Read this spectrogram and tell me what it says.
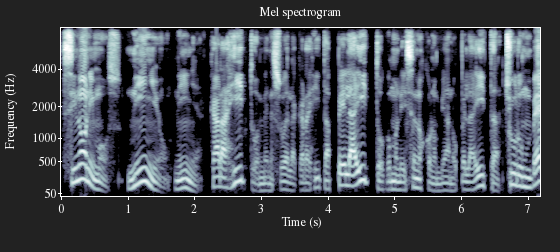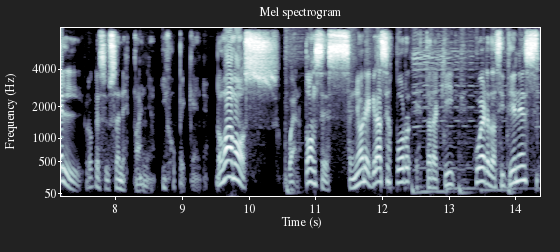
Sinónimos, niño, niña, carajito en Venezuela, carajita, peladito, como le dicen los colombianos, peladita, churumbel, creo que se usa en España, hijo pequeño. Nos vamos. Bueno, entonces, señores, gracias por estar aquí. Recuerda, si tienes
